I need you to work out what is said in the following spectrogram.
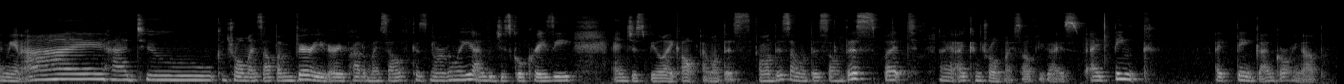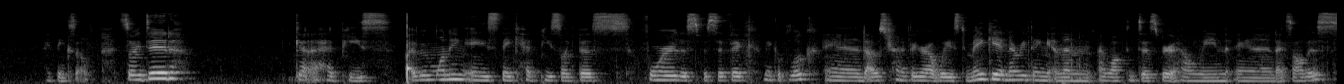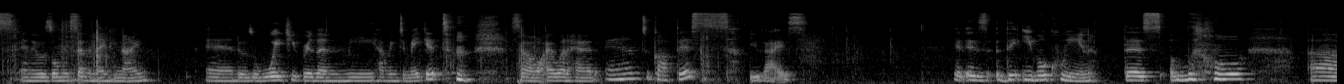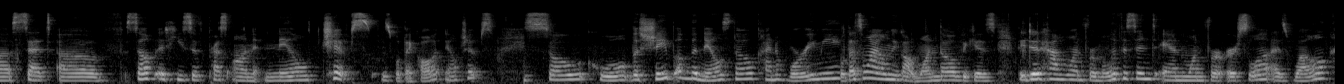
I mean, I had to control myself. I'm very, very proud of myself because normally I would just go crazy and just be like, oh, I want this, I want this, I want this, I want this. But I, I controlled myself, you guys. I think, I think I'm growing up. I think so. So I did get a headpiece. I've been wanting a snake headpiece like this for this specific makeup look and I was trying to figure out ways to make it and everything and then I walked into Spirit Halloween and I saw this and it was only $7.99 and it was way cheaper than me having to make it. so I went ahead and got this, you guys. It is the Evil Queen. This little uh, set of self-adhesive press-on nail chips is what they call it, nail chips. So cool. The shape of the nails though kind of worry me. That's why I only got one though because they did have one for Maleficent and one for Ursula as well.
